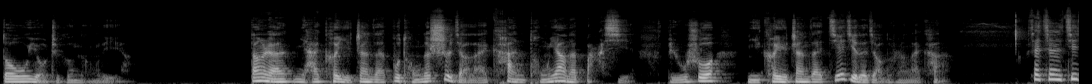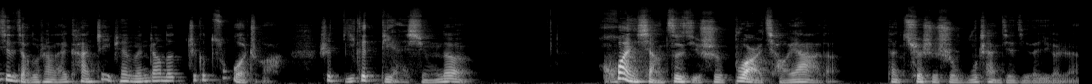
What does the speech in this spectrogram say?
都有这个能力啊。当然，你还可以站在不同的视角来看同样的把戏，比如说，你可以站在阶级的角度上来看，在站在阶级的角度上来看这篇文章的这个作者是一个典型的幻想自己是布尔乔亚的，但确实是无产阶级的一个人。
